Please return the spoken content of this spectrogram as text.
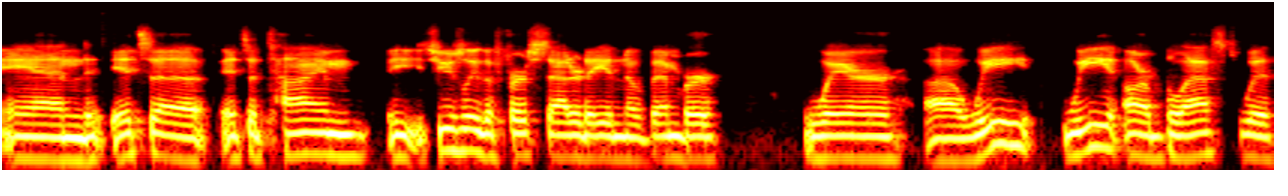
and it's a it's a time. It's usually the first Saturday in November, where uh, we we are blessed with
